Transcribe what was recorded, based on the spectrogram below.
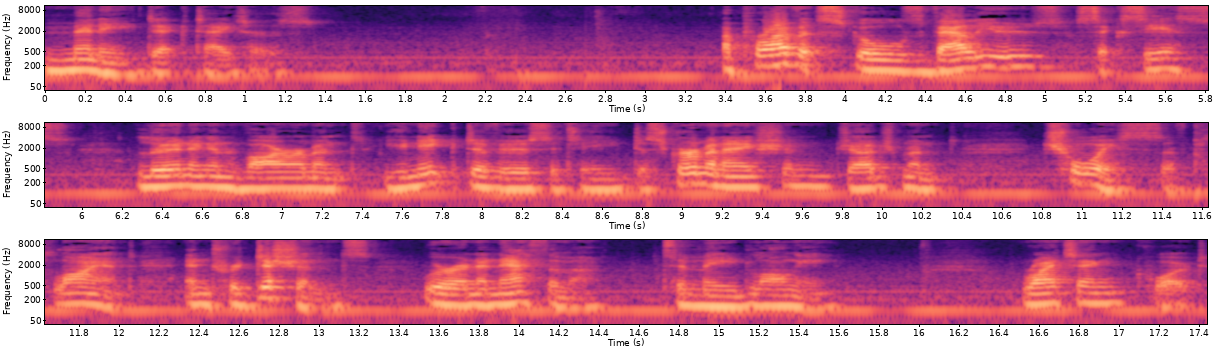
mini dictators. A private school's values, success, learning environment, unique diversity, discrimination, judgment, choice of client, and traditions were an anathema to Meade Lange. Writing, quote,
